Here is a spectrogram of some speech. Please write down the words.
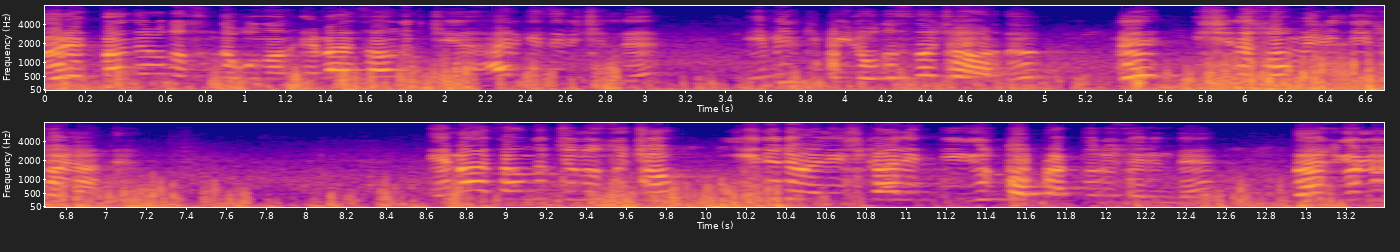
öğretmenler odasında bulunan Emel Sandıkçı'yı herkesin içinde emir kipiyle odasına çağırdı ve işine son verildiği söylendi. Emel Sandıkçı'nın suçu 7 dövele işgal ettiği yurt toprakları üzerinde özgürlük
